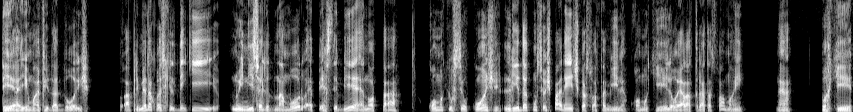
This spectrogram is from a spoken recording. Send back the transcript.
ter aí uma vida a dois, a primeira coisa que ele tem que, no início ali do namoro, é perceber, é notar como que o seu cônjuge lida com seus parentes, com a sua família, como que ele ou ela trata a sua mãe, né? Porque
